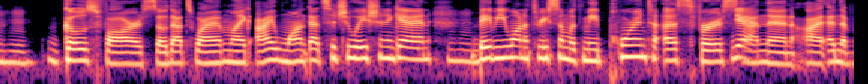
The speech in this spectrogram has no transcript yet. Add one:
Mm-hmm. goes far. So that's why I'm like, I want that situation again. Baby, you want a threesome with me? Pour into us first, Mm-hmm. Yeah. and then I and the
